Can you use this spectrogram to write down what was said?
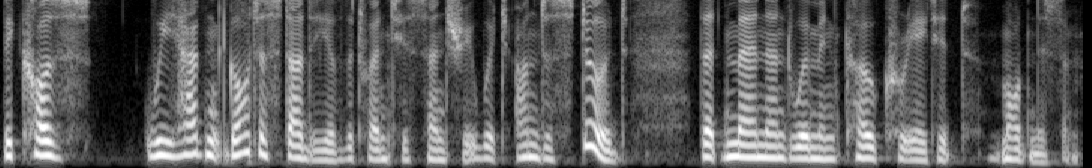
because we hadn't got a study of the 20th century which understood that men and women co created modernism.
